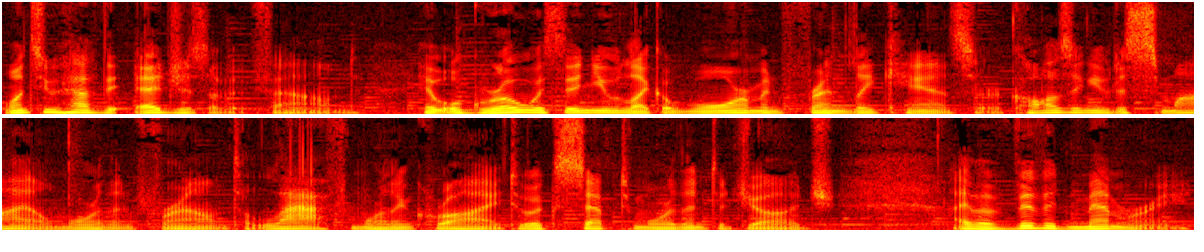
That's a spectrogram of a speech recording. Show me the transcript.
Once you have the edges of it found, it will grow within you like a warm and friendly cancer, causing you to smile more than frown, to laugh more than cry, to accept more than to judge. I have a vivid memory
